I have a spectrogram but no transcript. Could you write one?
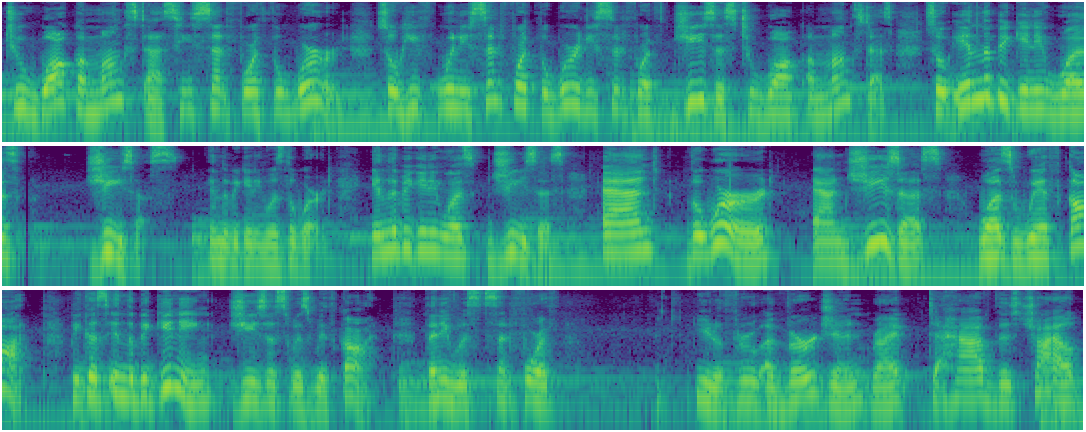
to walk amongst us. He sent forth the Word. So he, when He sent forth the Word, He sent forth Jesus to walk amongst us. So in the beginning was Jesus. In the beginning was the Word. In the beginning was Jesus. And the Word and Jesus was with God. Because in the beginning, Jesus was with God. Then he was sent forth, you know, through a virgin, right, to have this child,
